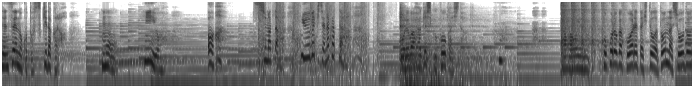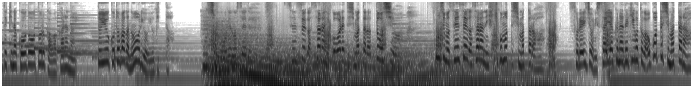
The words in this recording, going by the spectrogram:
先生のこと好きだから。もういいよ。あしまった。言うべきじゃなかった。俺は激しく後悔した。母親の心が壊れた人はどんな衝動的な行動をとるかわからない。という言葉が脳裏をよぎった。もしも俺のせいで先生がさらに壊れてしまったらどうしよう。もしも先生がさらに引きこもってしまったらそれ以上に最悪な出来事が起こってしまったら。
